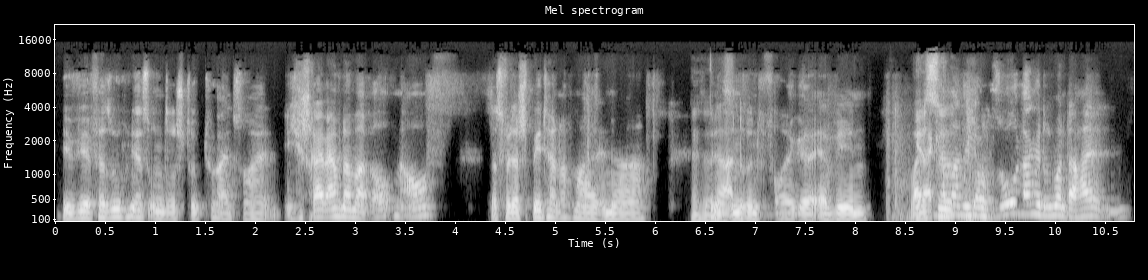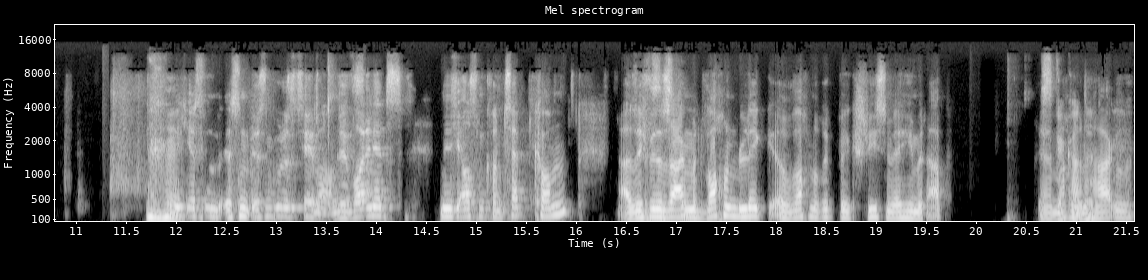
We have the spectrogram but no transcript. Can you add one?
Wir, wir versuchen jetzt unsere Struktur einzuhalten. Ich schreibe einfach nochmal Rauchen auf, dass wir das später nochmal in einer, also in einer anderen Folge erwähnen. Weil da kann man sich auch so lange drüber unterhalten. ist, ein, ist, ein, ist ein gutes Thema. Und wir wollen jetzt nicht aus dem Konzept kommen, also ich das würde sagen, gut. mit Wochenblick, äh, Wochenrückblick schließen wir hiermit ab. Ja, machen einen Haken.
